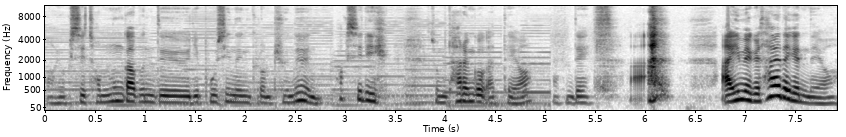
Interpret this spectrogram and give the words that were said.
어, 역시 전문가분들이 보시는 그런 뷰는 확실히 좀 다른 것 같아요. 아, 근데 아, 아이맥을 사야 되겠네요.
